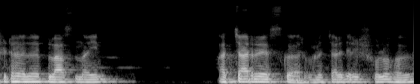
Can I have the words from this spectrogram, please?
সেটা হয়ে যাবে প্লাস নাইন আর চারের স্কোয়ার মানে চারে চারে ষোলো হবে,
